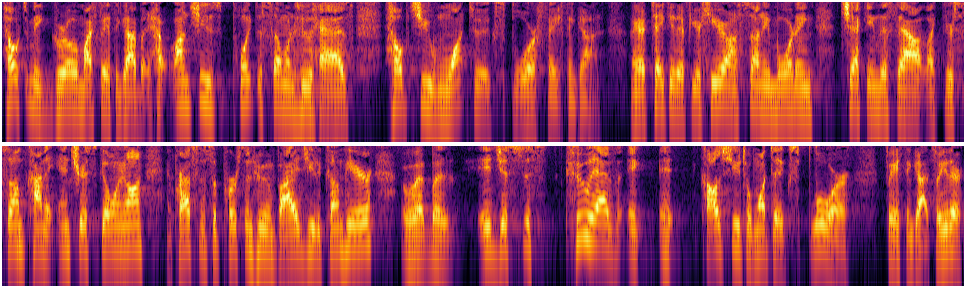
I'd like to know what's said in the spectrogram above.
helped me grow my faith in God, but why don't you point to someone who has helped you want to explore faith in God? Like I take it if you're here on a Sunday morning checking this out, like there's some kind of interest going on, and perhaps it's the person who invited you to come here, but it just, just, who has, it, it, causes you to want to explore faith in God. So either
